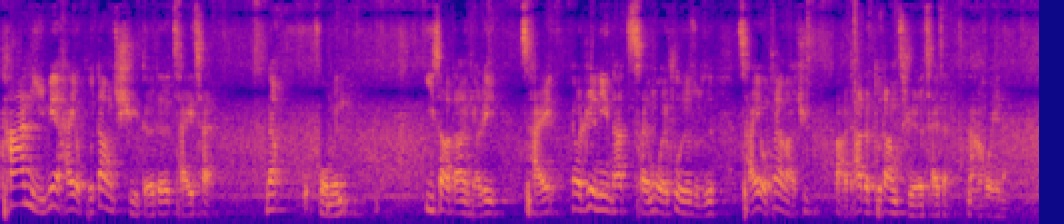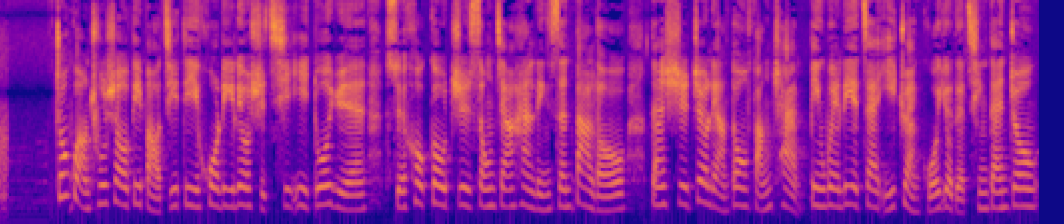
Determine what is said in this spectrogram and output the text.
它里面还有不当取得的财产，那我们依照档案条例，才要认定他成为附属组织，才有办法去把他的不当取得财产拿回来。中广出售地保基地获利六十七亿多元，随后购置松江和林森大楼，但是这两栋房产并未列在移转国有的清单中。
